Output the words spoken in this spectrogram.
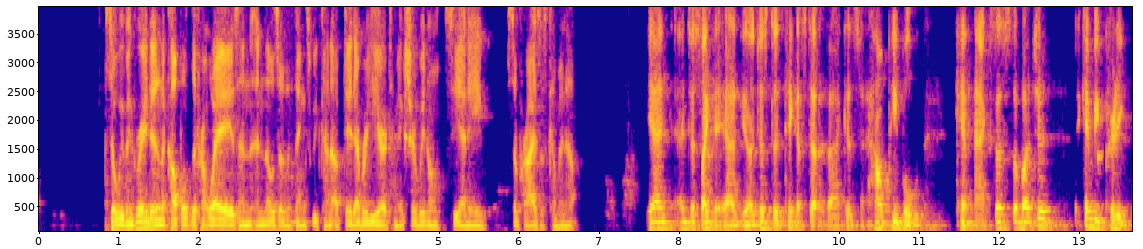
so we've been graded in a couple of different ways and, and those are the things we kind of update every year to make sure we don't see any surprises coming up Yeah, and I'd just like to add, you know, just to take a step back is how people can access the budget. It can be pretty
